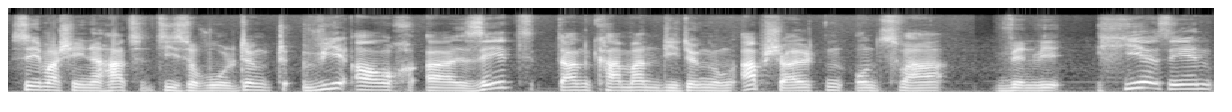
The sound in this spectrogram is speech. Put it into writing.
Seemaschine hat, die sowohl düngt wie auch äh, seht, dann kann man die Düngung abschalten. Und zwar, wenn wir hier sehen,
